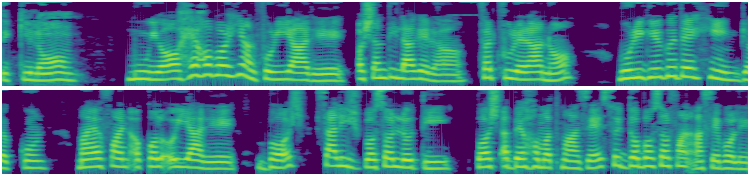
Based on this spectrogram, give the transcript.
ဒစ်ကီလွန်မူယောဟေဟဘော်ဟီယန်ဖူရီယာရေအရှန်တီလာဂေရာဖတ်ဖူရေရာနော်မိုရီဂေဂေဒဟင်ဗျက်ကွန် মায়াফাইন-অকল অইয়াৰে বয়স চাল্লিশ বছৰ লতি বয়স আবে সমত মাজে চৈধ্য বছৰ ফান আছে বলে।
